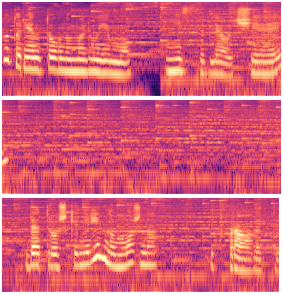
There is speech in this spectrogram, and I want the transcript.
Тут орієнтовно малюємо місце для очей. Де трошки нерівно можна підправити.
